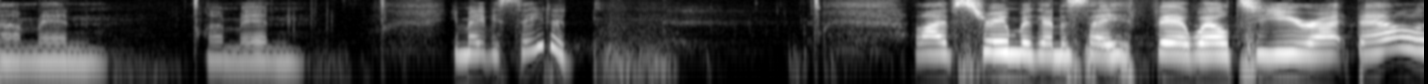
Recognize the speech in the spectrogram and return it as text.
Amen. Amen. You may be seated. Live stream, we're going to say farewell to you right now.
